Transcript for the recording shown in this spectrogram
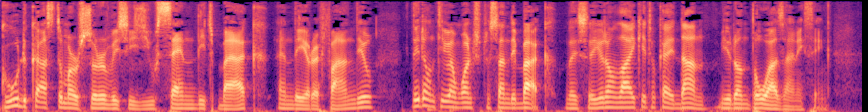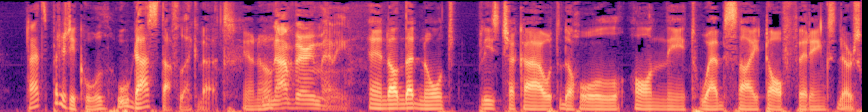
good customer service is you send it back and they refund you. They don't even want you to send it back. They say you don't like it, okay, done. You don't owe us anything. That's pretty cool. Who does stuff like that? You know. Not very many. And on that note, please check out the whole Onnit website offerings. There's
